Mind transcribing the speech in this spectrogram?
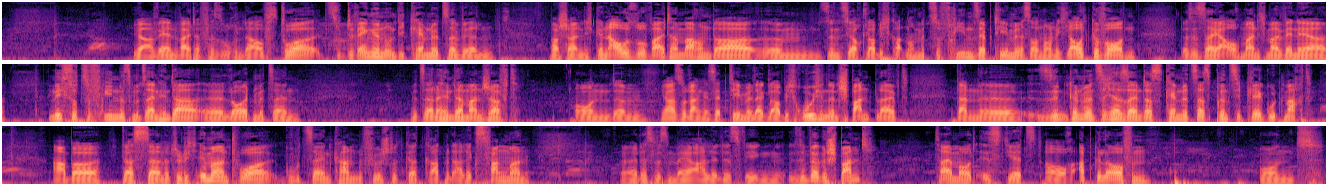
ja, werden weiter versuchen, da aufs Tor zu drängen und die Chemnitzer werden wahrscheinlich genauso weitermachen. Da ähm, sind sie auch, glaube ich, gerade noch mit zufrieden. Sepp Themel ist auch noch nicht laut geworden. Das ist er ja auch manchmal, wenn er nicht so zufrieden ist mit seinen Hinterleuten, mit, seinen, mit seiner Hintermannschaft. Und ähm, ja, solange Sepp Themel da, glaube ich, ruhig und entspannt bleibt, dann äh, sind, können wir uns sicher sein, dass Chemnitz das prinzipiell gut macht. Aber dass da natürlich immer ein Tor gut sein kann für Stuttgart, gerade mit Alex Fangmann, äh, das wissen wir ja alle. Deswegen sind wir gespannt. Timeout ist jetzt auch abgelaufen. Und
